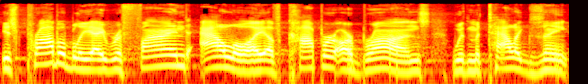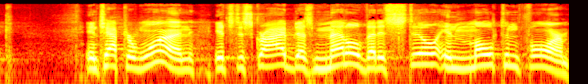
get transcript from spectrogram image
is probably a refined alloy of copper or bronze with metallic zinc. In chapter 1, it's described as metal that is still in molten form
